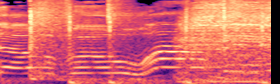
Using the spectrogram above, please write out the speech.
Overwhelming.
